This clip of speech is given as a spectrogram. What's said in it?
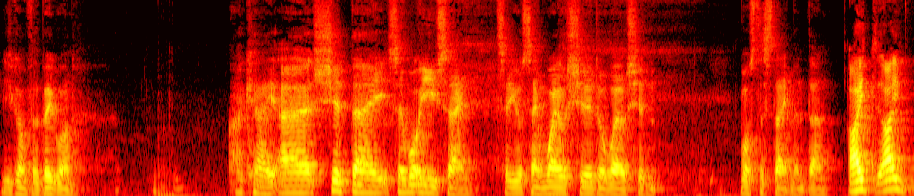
You've gone for the big one. Okay, uh, should they? So, what are you saying? So, you're saying Wales should or Wales shouldn't? What's the statement, then? I, I,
